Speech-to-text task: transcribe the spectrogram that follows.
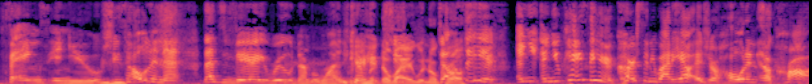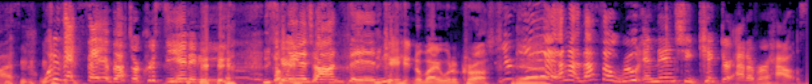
fangs in you. Mm-hmm. She's holding that. That's very rude. Number one, you can't hit nobody with no don't cross. Sit here and you, and you can't sit here and curse anybody out as you're holding a cross. what does that say about your Christianity, Syleena Johnson? You can't hit nobody with a cross. You can't. And that- that's so rude. And then she kicked her out of her house.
